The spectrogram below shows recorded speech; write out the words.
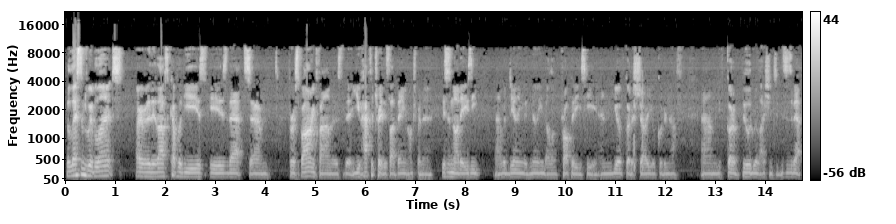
The lessons we've learnt over the last couple of years is that um, for aspiring farmers that you have to treat this like being an entrepreneur. This is not easy. Uh, we're dealing with million dollar properties here, and you've got to show you're good enough. Um, you've got to build relationships. This is about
